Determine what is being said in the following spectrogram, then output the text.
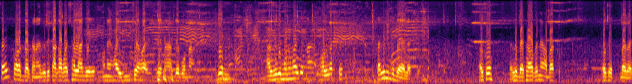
চায়, করার দরকার নাই। যদি টাকা পয়সা লাগে, মনে হয় হিংসে হয় যে না, দেবো না দেন না। আর যদি মনে হয় যে না, ভালো লাগছে, তাহলে কিন্তু দেয়া লাগছে ওকে তাহলে দেখা হবে না আবার। ওকে বাই বাই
